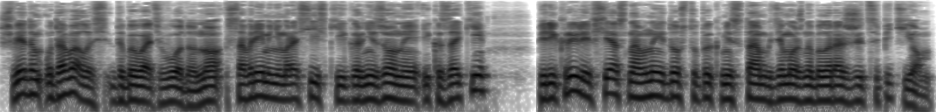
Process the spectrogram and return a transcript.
шведам удавалось добывать воду, но со временем российские гарнизоны и казаки перекрыли все основные доступы к местам, где можно было разжиться питьем.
